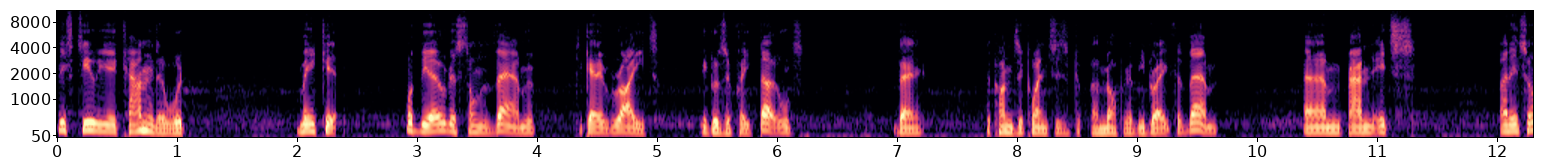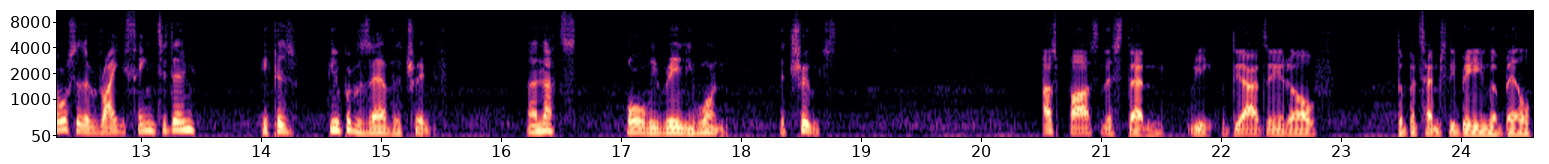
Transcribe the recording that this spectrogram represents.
this of candor would make it put the onus on them to get it right, because if they don't, then the consequences are not going to be great for them. Um, and it's and it's also the right thing to do, because people deserve the truth, and that's all we really want, the truth. As part of this, then, we, the idea of the potentially being a bill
